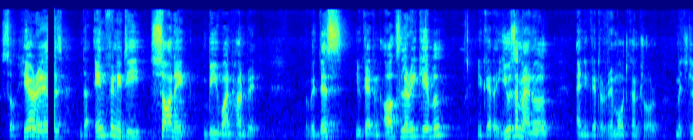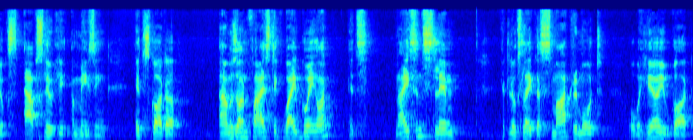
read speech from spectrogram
So here is the Infinity Sonic B100. With this, you get an auxiliary cable, you get a user manual, and you get a remote control, which looks absolutely amazing. It's got a Amazon Fire Stick vibe going on. It's nice and slim. It looks like a smart remote. Over here, you've got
